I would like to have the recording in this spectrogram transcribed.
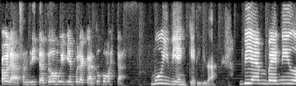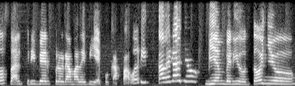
Hola, Sandrita, todo muy bien por acá. ¿Tú cómo estás? Muy bien, querida. Bienvenidos al primer programa de mi época favorita del año. Bienvenido, otoño.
